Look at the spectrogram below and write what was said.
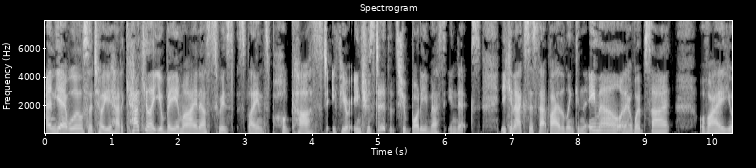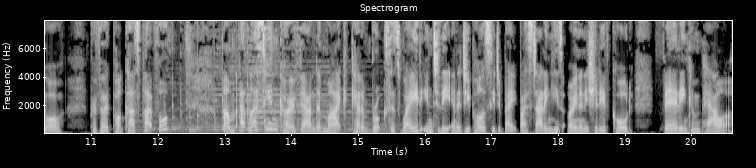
And yeah, we'll also tell you how to calculate your BMI in our Squizplains podcast if you're interested. It's your body mass index. You can access that via the link in the email on our website or via your preferred podcast platform. Um, Atlassian co-founder Mike Cannon Brookes has weighed into the energy policy debate by starting his own initiative called Fair Dinkum Power.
